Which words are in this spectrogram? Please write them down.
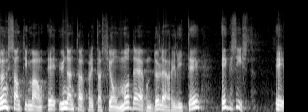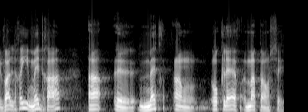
un sentiment et une interprétation moderne de la réalité existent. Et Valérie m'aidera à euh, mettre en, au clair ma pensée.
